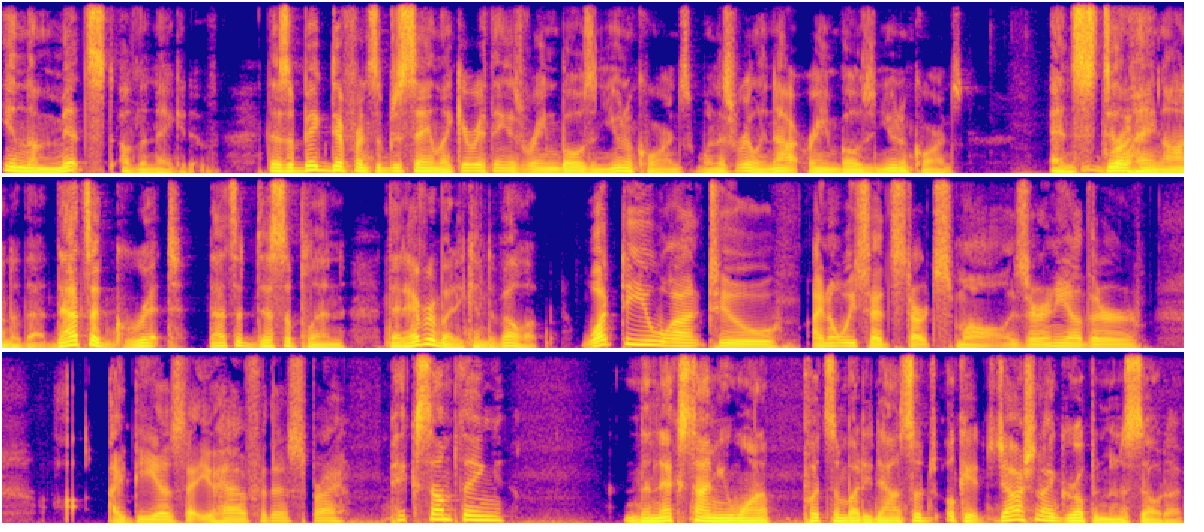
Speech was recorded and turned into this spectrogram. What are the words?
in the midst of the negative. There's a big difference of just saying like everything is rainbows and unicorns when it's really not rainbows and unicorns and still hang on to that. That's a grit. That's a discipline that everybody can develop. What do you want to? I know we said start small. Is there any other uh, ideas that you have for this, Bry? pick something the next time you want to put somebody down. So, okay, Josh and I grew up in Minnesota,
